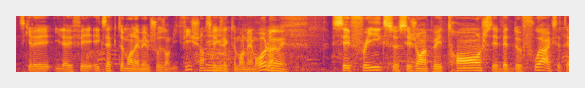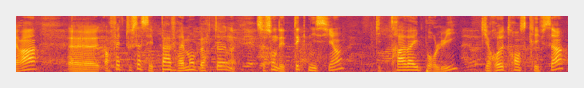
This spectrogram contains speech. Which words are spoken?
parce qu'il avait, il avait fait exactement la même chose dans Big Fish, hein, c'est Mhm. exactement le même rôle Ouais, ouais. ces freaks, ces gens un peu étranges, ces bêtes de foire, etc. Euh, en fait, tout ça, c'est pas vraiment Burton. Ce sont des techniciens qui travaillent pour lui, qui retranscrivent ça.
